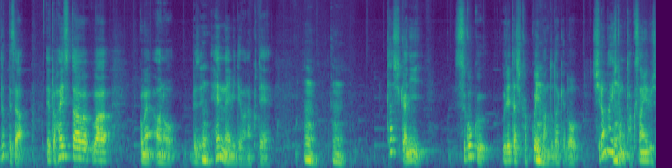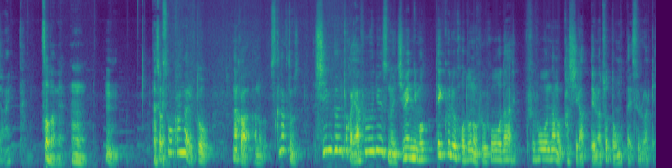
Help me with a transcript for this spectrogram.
だってさえっとハイスターはごめんあの別うん。に変な意味ではなくて、うんうん。確かにすごく売れたしかっこいいバンドだけど、知らない人もたくさんいるじゃない、そうだね。うん。うん、確かに。そう考えるとなんかあの少なくとも新聞とかヤフーニュースの一面に持ってくるほどの不法だ不法なのかしらっていうのはちょっと思ったりするわけ。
